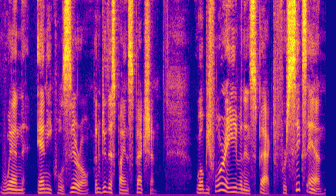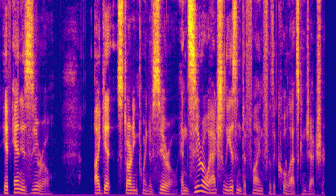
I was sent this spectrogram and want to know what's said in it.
when n equals 0. I'm going to do this by inspection. Well, before I even inspect, for 6n, if n is 0, I get starting point of 0. And 0 actually isn't defined for the Collatz conjecture.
